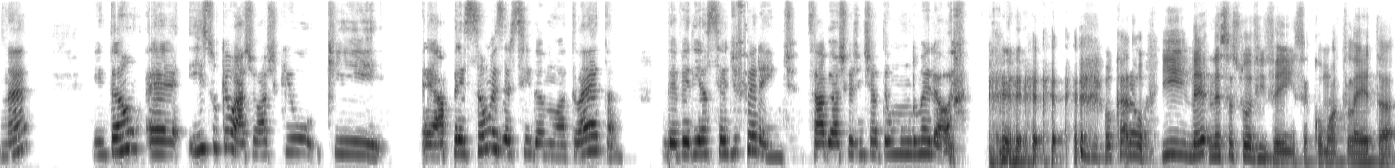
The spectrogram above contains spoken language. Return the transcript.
né? Então, é isso que eu acho. Eu acho que, o, que é, a pressão exercida no atleta deveria ser diferente, sabe? Eu acho que a gente ia ter um mundo melhor. Ô Carol, e nessa sua vivência como atleta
